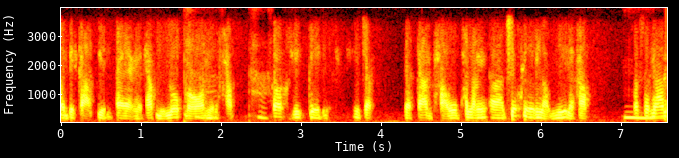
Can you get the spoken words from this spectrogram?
บรรยากาศเปลี่ยนแปลงนะครับ หรือโลกร้อนนะครับค่ะก็คือเกิดจากจากการเผาพลังอ่าเชื้อเพลิงเหล่านี้แหละครับ เพราะฉะนั้น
